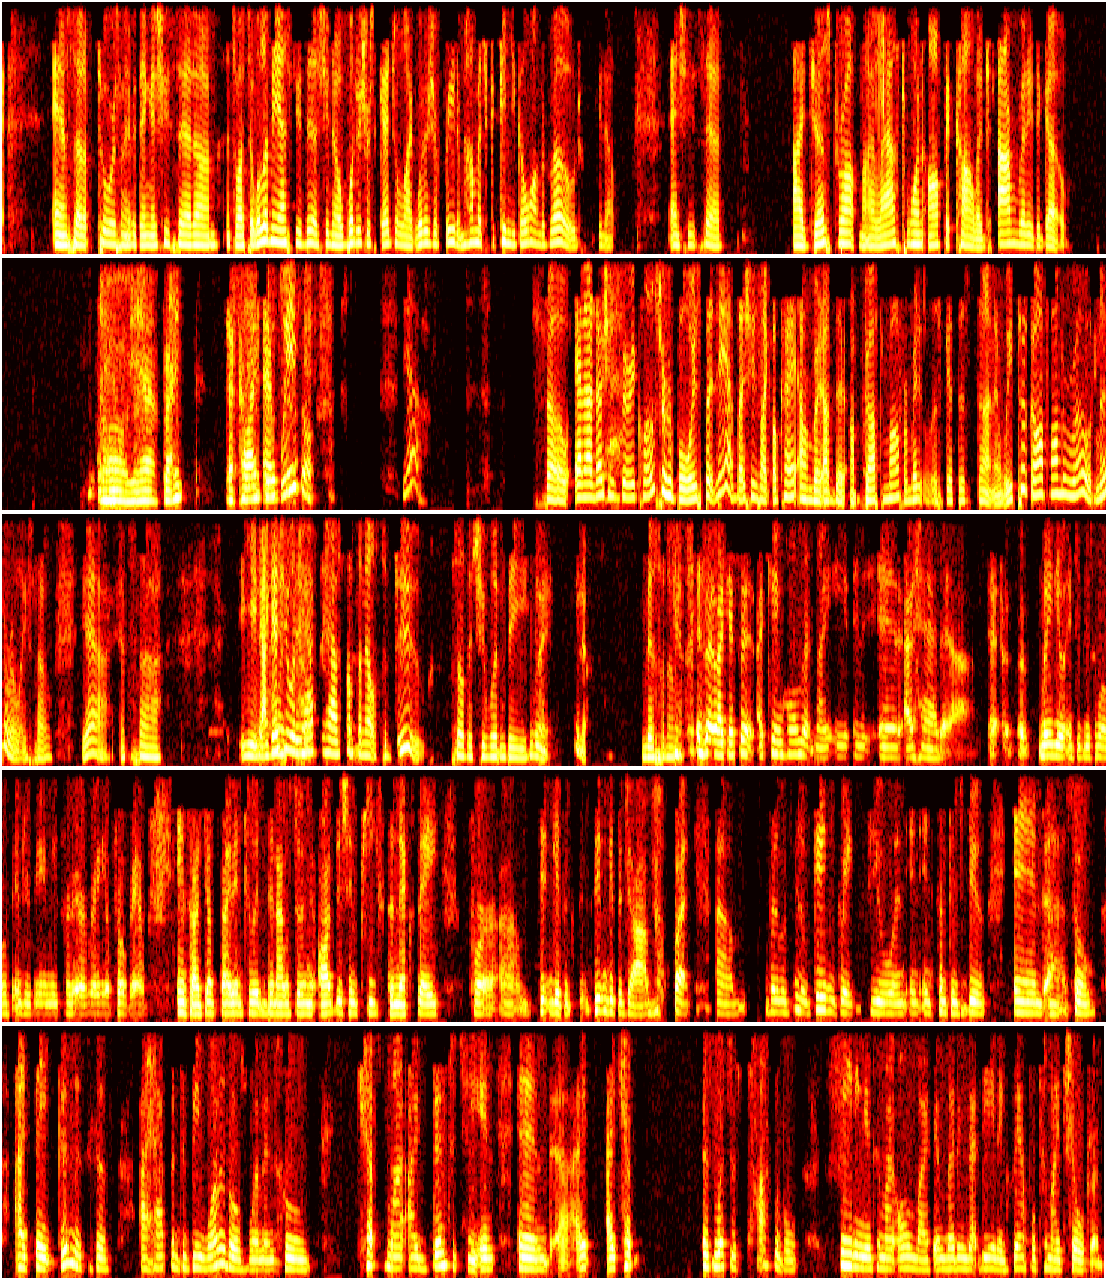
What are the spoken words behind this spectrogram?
and set up tours and everything. And she said, um, and so I said, well, let me ask you this, you know, what is your schedule like? What is your freedom? How much can you go on the road? You know, and she said, I just dropped my last one off at college. I'm ready to go. Oh yeah, right. That's how I feel and we, too. Yeah, so, and I know she's very close to her boys, but yeah, but she's like, okay, I'm ready. I've, I've dropped them off. I'm ready. Let's get this done. And we took off on the road, literally. So, yeah, it's. uh you, I guess you would have to have something else to do so that you wouldn't be, right. you know, missing them. Yeah. It's like, like I said, I came home that night and and I had uh, a radio interview. Someone was interviewing me for their radio program, and so I jumped right into it. And then I was doing an audition piece the next day for um, didn't get the didn't get the job, but um, but it was you know gave me great fuel and, and, and something to do. And uh, so I thank goodness because I happened to be one of those women who kept my identity and and uh, I I kept as much as possible feeding into my own life and letting that be an example to my children.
